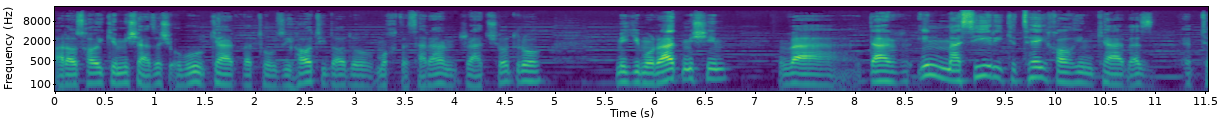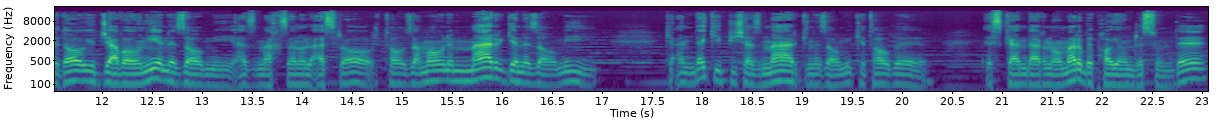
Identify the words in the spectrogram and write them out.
فرازهایی که میشه ازش عبور کرد و توضیحاتی داد و مختصرا رد شد رو میگیم و رد میشیم و در این مسیری که طی خواهیم کرد از ابتدای جوانی نظامی از مخزن الاسرار تا زمان مرگ نظامی که اندکی پیش از مرگ نظامی کتاب اسکندرنامه رو به پایان رسونده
